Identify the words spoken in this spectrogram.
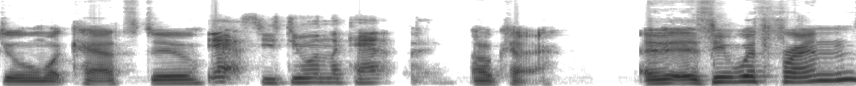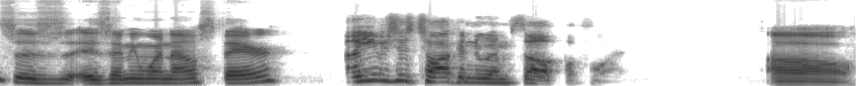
doing what cats do? yes he's doing the cat thing Okay. And is he with friends? Is is anyone else there? oh, he was just talking to himself before Oh,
